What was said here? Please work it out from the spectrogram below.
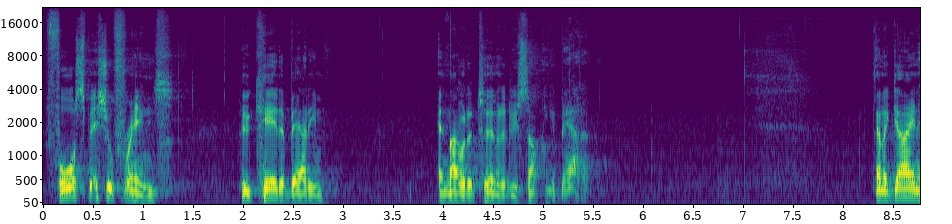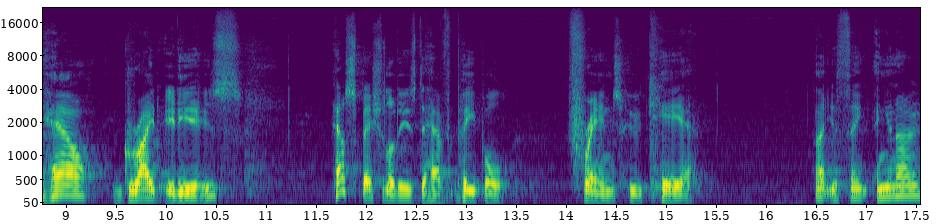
four special friends who cared about him and they were determined to do something about it. And again, how great it is, how special it is to have people, friends who care don't you think? And you know,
